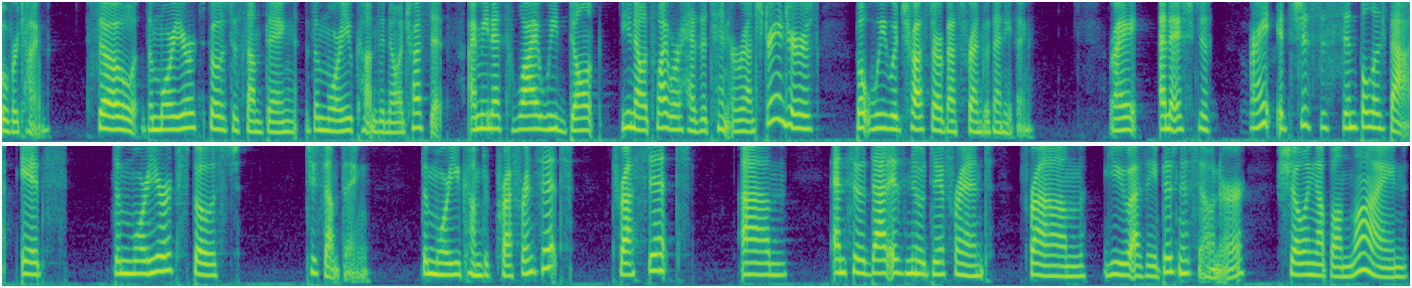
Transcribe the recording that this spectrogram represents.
over time. So the more you're exposed to something, the more you come to know and trust it. I mean, it's why we don't, you know, it's why we're hesitant around strangers but we would trust our best friend with anything. Right. And it's just, right. It's just as simple as that. It's the more you're exposed to something, the more you come to preference it, trust it. Um, and so that is no different from you as a business owner showing up online.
